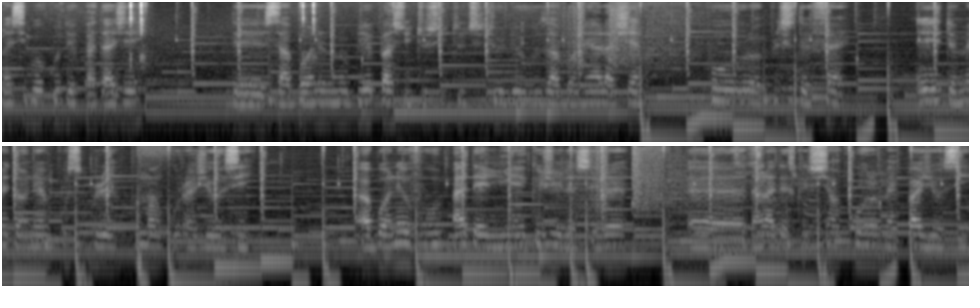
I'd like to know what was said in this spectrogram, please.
Merci beaucoup de partager de s'abonner. N'oubliez pas surtout surtout surtout de vous abonner à la chaîne pour plus de fins et de me donner un pouce bleu pour m'encourager aussi. Abonnez-vous à des liens que je laisserai euh, dans la description pour mes pages aussi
